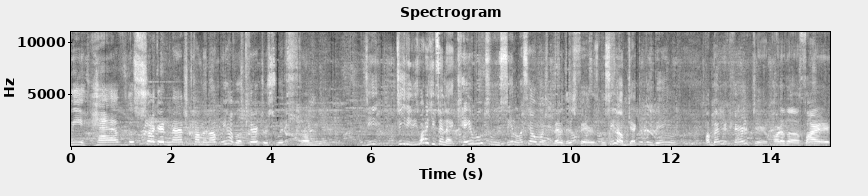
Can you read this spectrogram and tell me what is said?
We have the second match coming up. We have a character switch from D Diddy, why do I keep saying that? K. Rool to Lucina. Let's see how much better this fares. Lucina objectively being a better character. Part of the Fire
